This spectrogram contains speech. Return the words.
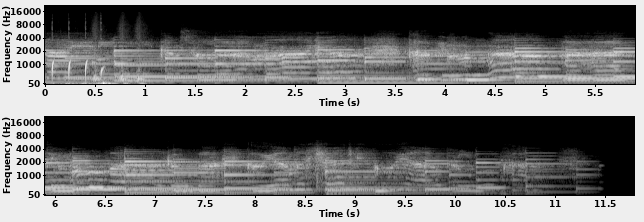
girl.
